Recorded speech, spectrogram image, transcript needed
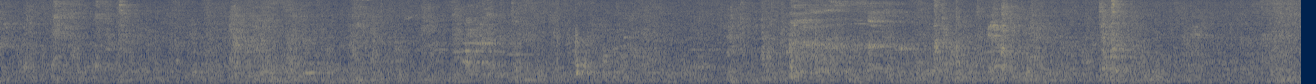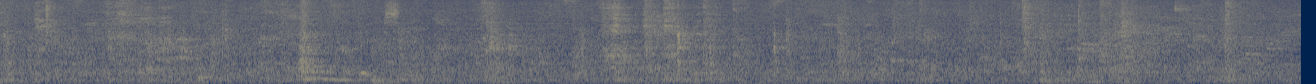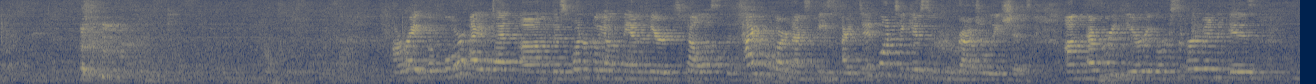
All right, before I let um, this wonderful young man here tell us the title of our next piece, I did want to give some congratulations. Um, every year, York Suburban is,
